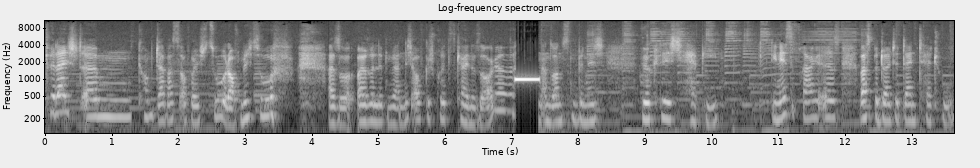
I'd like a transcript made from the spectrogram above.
vielleicht ähm, kommt da was auf euch zu oder auf mich zu. Also eure Lippen werden nicht aufgespritzt, keine Sorge. Ansonsten bin ich wirklich happy. Die nächste Frage ist, was bedeutet dein Tattoo?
